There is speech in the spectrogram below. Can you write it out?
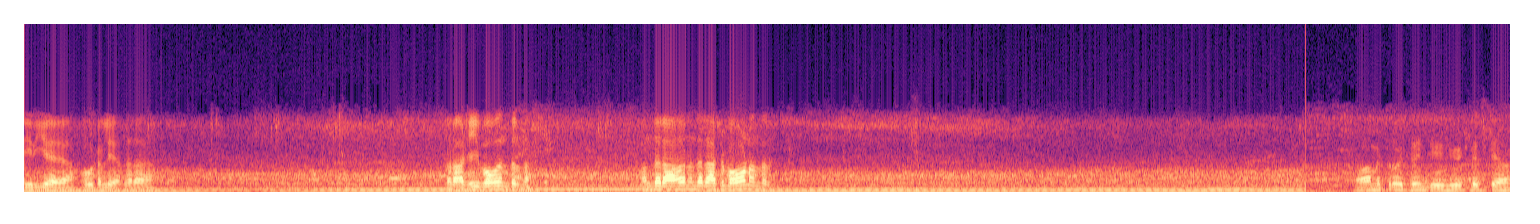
ਏਰੀਆ ਆ, ਹੋਟਲ ਆ ਸਾਰਾ। ਰਸ਼ ਹੀ ਬਹੁਤ ਅੰਦਰ ਦਾ। ਅੰਦਰ ਆਹੋ, ਅੰਦਰ ਰਸ਼ ਬਹੁਤ ਅੰਦਰ। ਆ ਮਿੱਤਰੋ, ਇੱਥੇ ਰੇਟ ਲਿਸਟ ਆ।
